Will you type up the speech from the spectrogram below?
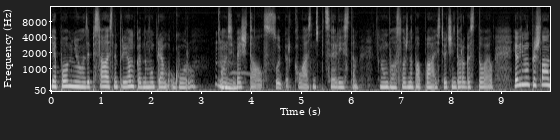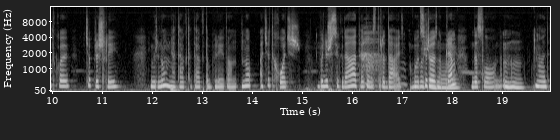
Я помню, записалась на прием к одному прям гуру. Он mm-hmm. себя считал супер классным специалистом. К нему было сложно попасть, очень дорого стоил. Я к нему пришла, он такой, что пришли? Я говорю, ну, у меня так-то, так-то болит. Он, ну, а что ты хочешь? Будешь всегда от этого страдать. Боже вот серьезно, прям дословно. Угу. Вот.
